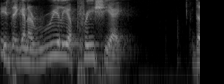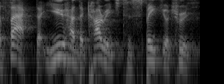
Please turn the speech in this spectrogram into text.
is they're going to really appreciate the fact that you had the courage to speak your truth.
